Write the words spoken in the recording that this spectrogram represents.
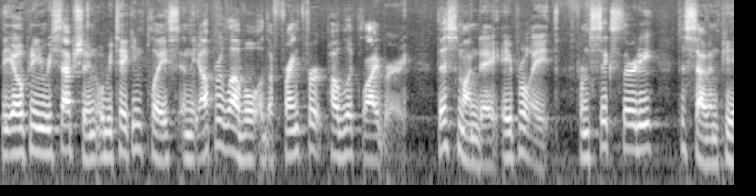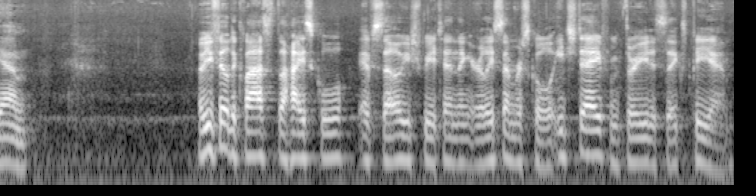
The opening reception will be taking place in the upper level of the Frankfort Public Library this Monday, April 8th, from 6.30 to 7 p.m. Have you failed a class at the high school? If so, you should be attending early summer school each day from 3 to 6 p.m.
